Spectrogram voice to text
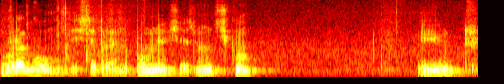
врагом, если я правильно помню. Сейчас, минуточку. Ют.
